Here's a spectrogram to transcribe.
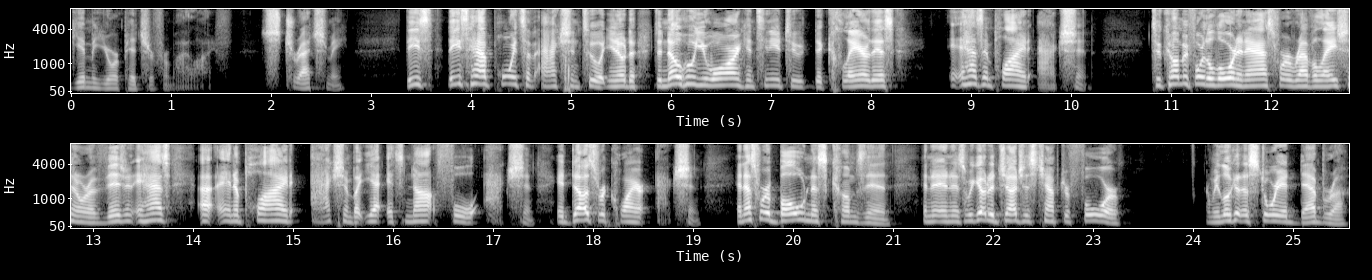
give me your picture for my life. Stretch me. These, these have points of action to it. You know, to, to know who you are and continue to declare this, it has implied action. To come before the Lord and ask for a revelation or a vision, it has uh, an implied action, but yet it's not full action. It does require action. And that's where boldness comes in. And, and as we go to Judges chapter 4, and we look at the story of Deborah,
